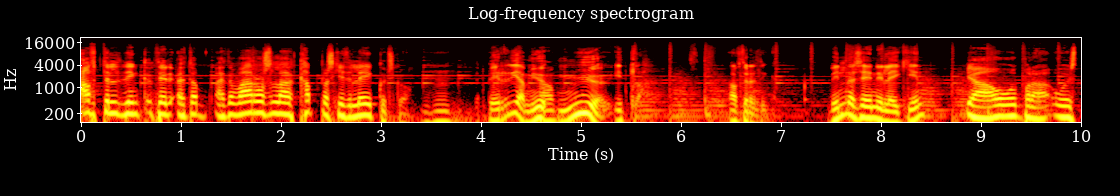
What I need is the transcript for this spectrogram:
afturlending, þeir, þetta, þetta var rosalega kaplaskipti leikur sko. Mhm. byrja mjög, mjög illa. Afturölding vinna sig inn í leikin já og bara og veist,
